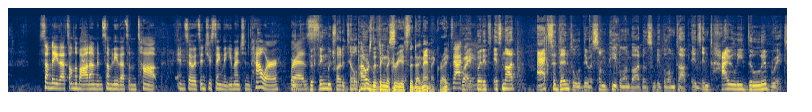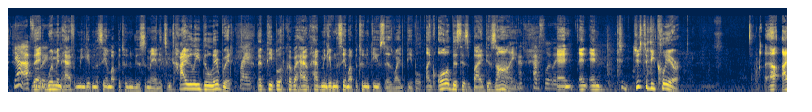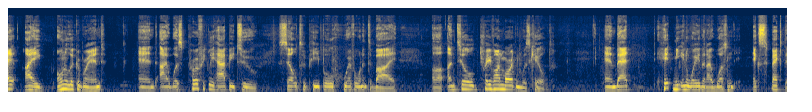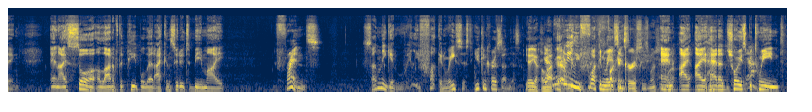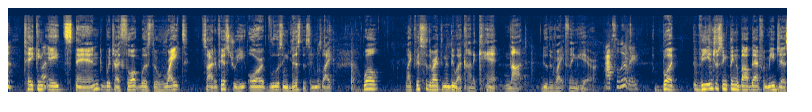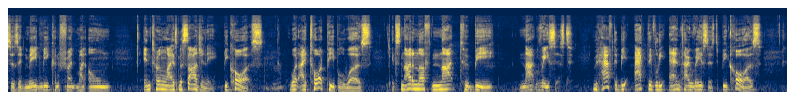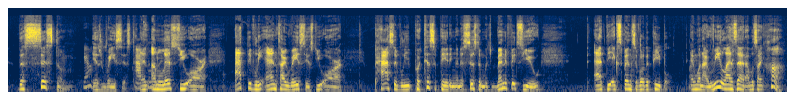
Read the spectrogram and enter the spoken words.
somebody that's on the bottom and somebody that's on the top. And so it's interesting that you mentioned power, whereas the, the thing we try to tell power is the people thing that creates the dynamic, right? exactly Right, but it's it's not accidental that there are some people on bottom and some people on top. It's entirely deliberate. Mm-hmm. Yeah, absolutely. That women haven't been given the same opportunities as men. It's entirely deliberate. Right. That people of color have haven't been given the same opportunities as white people. Like all of this is by design. absolutely. And and and to, just to be clear, uh, I I own a liquor brand, and I was perfectly happy to sell to people whoever wanted to buy uh, until Trayvon Martin was killed, and that hit me in a way that I wasn't expecting, and I saw a lot of the people that I considered to be my friends suddenly get really fucking racist. You can curse on this. Yeah, yeah, a Yeah. lot. Yeah, really fucking racist. Fucking curse as much as you and want. I, I had a choice Yeah. between taking a stand, which I thought was the right side of history, or losing business. And it was like, well, like this is the right thing to do. I kind of can't not do the right thing here. absolutely. But the interesting thing about that for me, Jess, is it made me confront my own internalized misogyny because mm-hmm. what I taught people was it's not enough not to be not racist. You have to be actively anti racist because the system Yeah. is racist. And unless you are actively anti racist, you are passively participating in a system which benefits you at the expense of other people. And when I realized that, I was like, huh,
